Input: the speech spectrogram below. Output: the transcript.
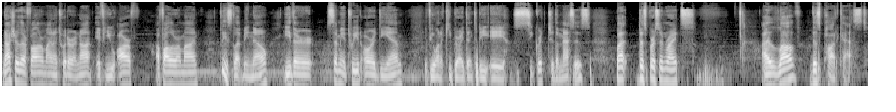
Not sure they're a follower of mine on Twitter or not. If you are a follower of mine, please let me know. Either send me a tweet or a DM if you want to keep your identity a secret to the masses. But this person writes I love this podcast.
